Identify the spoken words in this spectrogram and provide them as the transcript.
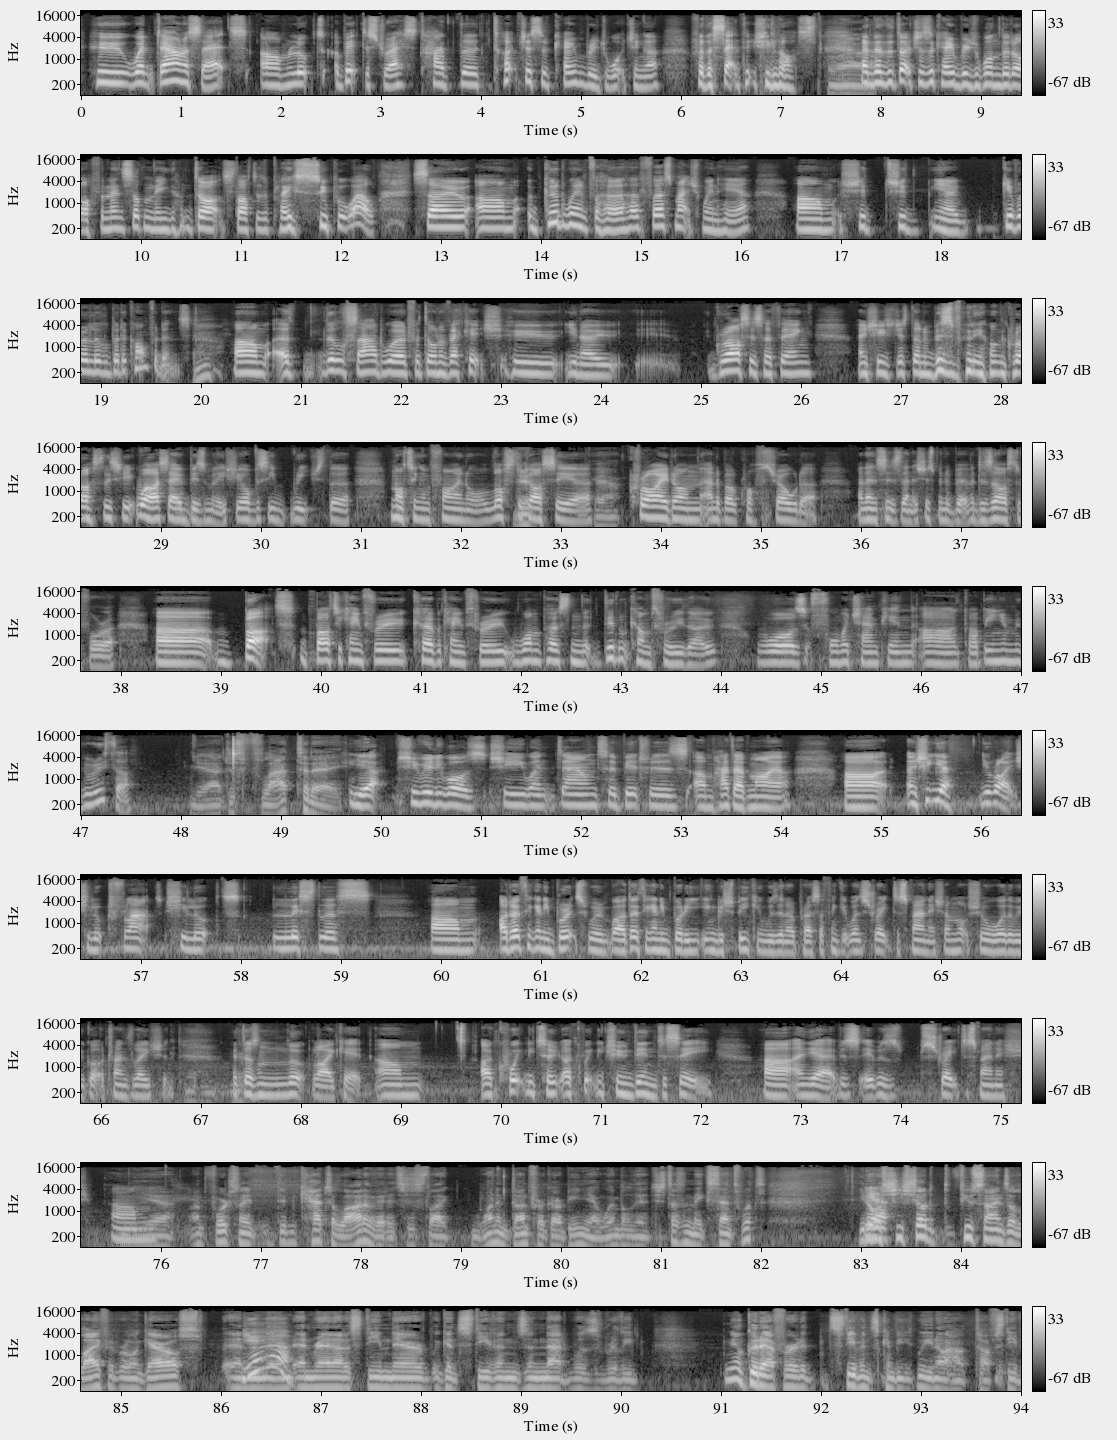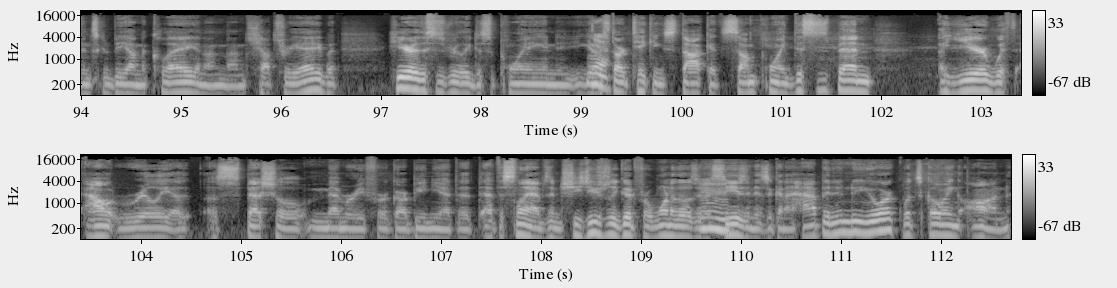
who went down a set, um, looked a bit distressed, had the Duchess of Cambridge watching her for the set that she lost, Wow. and then the Duchess of Cambridge wandered off, and then suddenly Dart started to play super well. So um, a good win for her, her first match win here. Um, should should you know give her a little bit of confidence. Um, a little sad word for Donna Vekic, who you know grass is her thing, and she's just done abysmally on grass this year. Well, I say abysmally. She obviously reached the Nottingham final, lost to Did. Garcia, Yeah. cried on Annabel Croft's shoulder. And then since then, it's just been a bit of a disaster for her. Uh, but Barty came through, Kerber came through. One person that didn't come through, though, was former champion uh, Garbiñe Muguruza. Yeah, just flat today. Yeah, she really was. She went down to Beatriz um, Haddad Maia, uh, and she, yeah, you're right. She looked flat. She looked listless. Um, I don't think any Brits were. Well, I don't think anybody English speaking was in her press. I think it went straight to Spanish. I'm not sure whether we've got a translation. It doesn't look like it. Um, I quickly tu- I quickly tuned in to see, uh, and yeah, it was it was straight to Spanish. Um, yeah, unfortunately, didn't catch a lot of it. It's just like one and done for Garbiñe at Wimbledon. It just doesn't make sense. What's, you know, Yeah. she showed a few signs of life at Roland Garros and, Yeah. and and ran out of steam there against Stephens, and that was really, you know, good effort. Stephens can be, we know how tough Stephens can be on the clay and on on Chatrier, but. Here, this is really disappointing, and you got to Yeah. start taking stock at some point. This has been a year without really a, a special memory for Garbiñe at the at the slams, and she's usually good for one of those in Mm. a season. Is it going to happen in New York? What's going on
